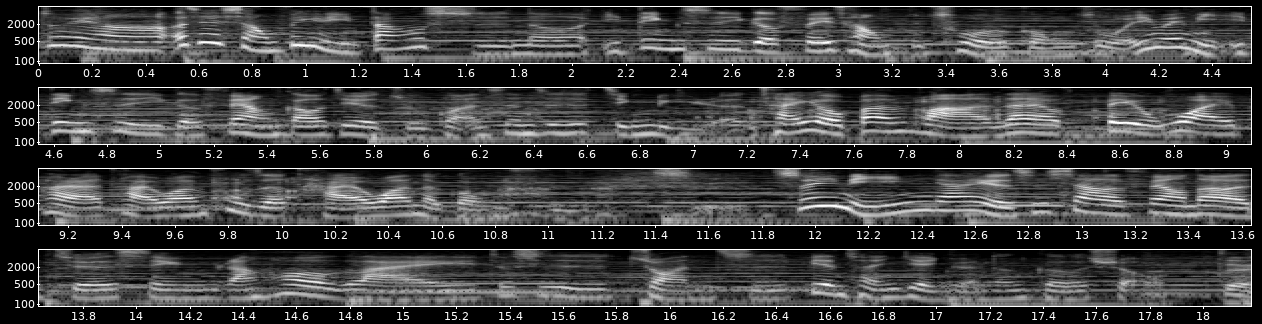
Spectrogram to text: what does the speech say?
对啊，而且想必你当时呢，一定是一个非常不错的工作，因为你一定是一个非常高阶的主管，甚至是经理人，才有办法在被外派来台湾负责台湾的公司。是，所以你应该也是下了非常大的决心，然后来就是转职变成演员跟歌手。对。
